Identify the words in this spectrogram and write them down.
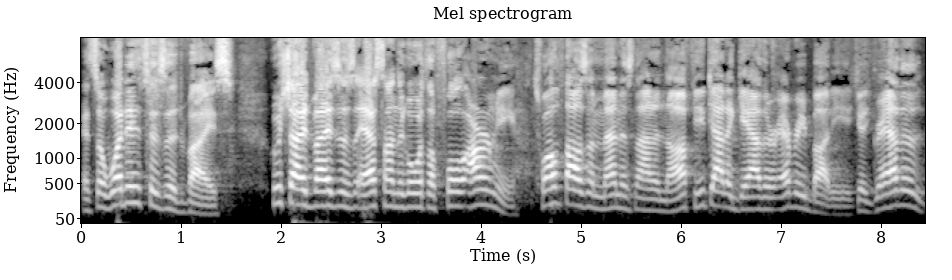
And so, what is his advice? Hushai advises Absalom to go with a full army. 12,000 men is not enough. You've got to gather everybody. You gather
